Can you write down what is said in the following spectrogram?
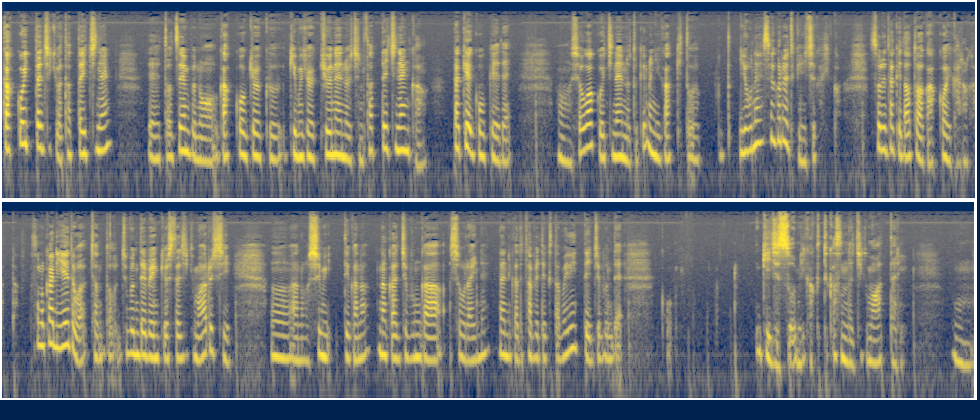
学校行った時期はたった1年、えーと、全部の学校教育義務教育9年のうちのたった1年間だけ合計で、うん、小学校1年の時の2学期と4年生ぐらいの時に1学期か。それだけであとは学校行かなかった。その代わり家ではちゃんと自分で勉強した時期もあるし、うん、あの趣味っていうかな。なんか自分が将来ね何かで食べていくためにって自分でこう技術を磨くっていうかそんな時期もあったり、うん、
